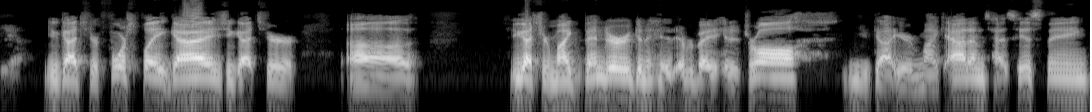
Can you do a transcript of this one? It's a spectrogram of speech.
Yeah. You got your force plate guys. You got your, uh, you got your Mike Bender gonna hit everybody hit a draw. You've got your Mike Adams has his thing.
